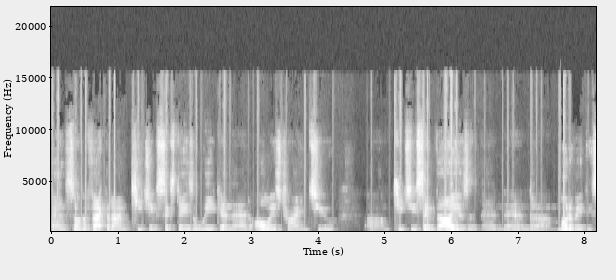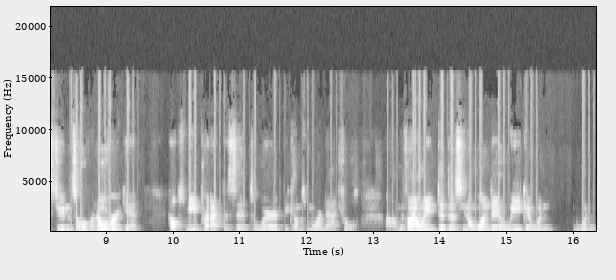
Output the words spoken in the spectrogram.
And so the fact that I'm teaching six days a week and and always trying to um, teach these same values and and, and uh, motivate these students over and over again helps me practice it to where it becomes more natural. Um, if I only did this, you know, one day a week, it wouldn't it wouldn't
